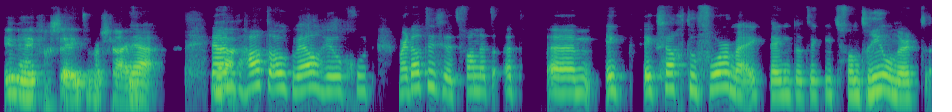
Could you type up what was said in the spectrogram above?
in heeft gezeten waarschijnlijk. Ja. Nou, ja. het had ook wel heel goed. Maar dat is het. Van het, het um, ik, ik zag toen voor me, ik denk dat ik iets van 300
